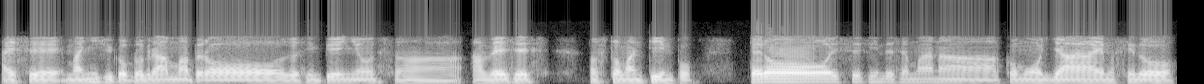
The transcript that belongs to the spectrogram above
ese magnífico programa, pero los empeños ah, a veces nos toman tiempo. Pero ese fin de semana, como ya hemos sido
